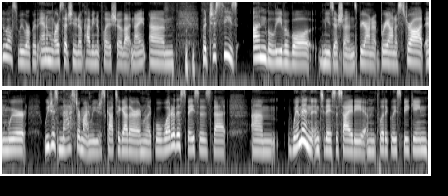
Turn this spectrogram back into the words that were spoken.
who else did we work with? Anna Morsett. She ended up having to play a show that night. Um, but just these unbelievable musicians, Brianna Brianna Strott, and we're we just mastermind. We just got together and we're like, well, what are the spaces that um, women in today's society, I mean, politically speaking,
